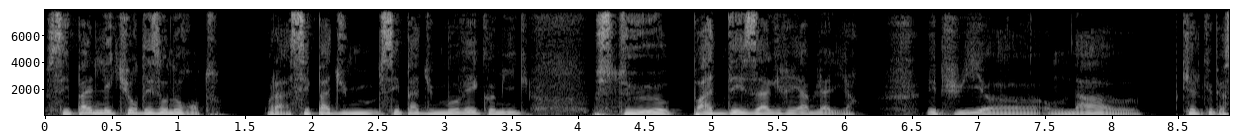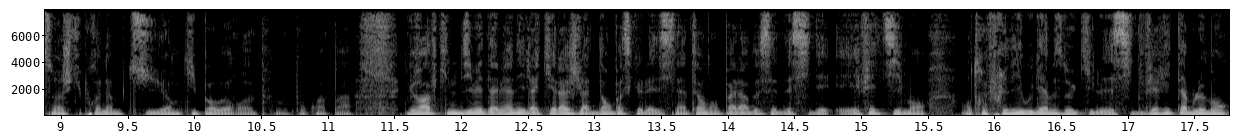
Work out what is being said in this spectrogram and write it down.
c'est pas une lecture déshonorante. Voilà, c'est pas du c'est pas du mauvais comique, c'était pas désagréable à lire. Et puis on a quelques personnages qui prennent un petit un petit power up pourquoi pas. Grave qui nous dit mais Damien il a quel âge là-dedans? Parce que les dessinateurs n'ont pas l'air de s'être décidés. Et effectivement entre Freddy Williams 2 qui le décide véritablement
